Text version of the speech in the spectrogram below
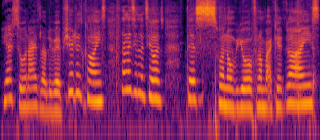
he has so nice, lovely web shooters, guys. Now let's see, let's see this one over here from back here, guys.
